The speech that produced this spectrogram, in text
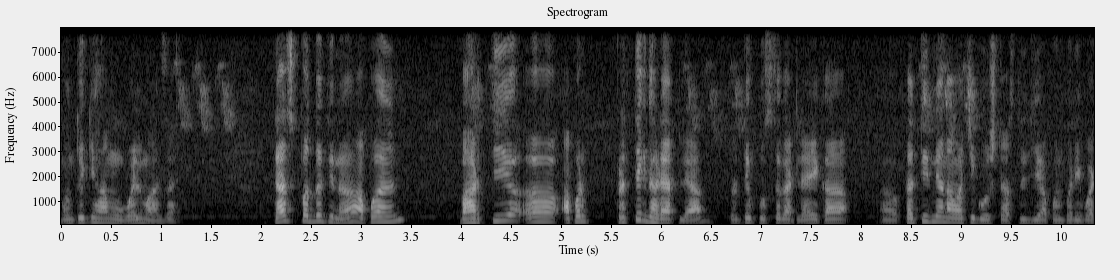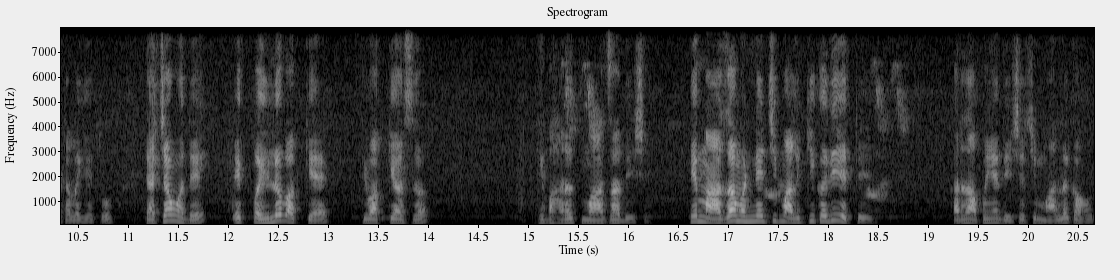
म्हणतो की हा मोबाईल माझा आहे. त्याच पद्धतीनं आपण भारतीय आपण प्रत्येक धड्यातल्या प्रत्येक पुस्तकातल्या एका प्रतिज्ञा नावाची गोष्ट असते जी आपण परिपाठाला घेतो. त्याच्यामध्ये एक पहिलं वाक्य आहे. ते वाक्य असं की भारत माझा देश आहे. हे माझा म्हणण्याची मालकी कधी येते? कारण आपण या देशाचे मालक आहोत.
